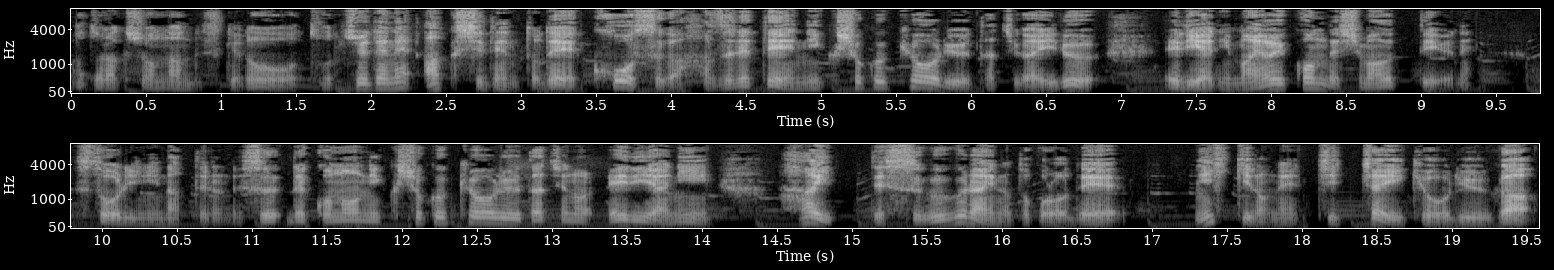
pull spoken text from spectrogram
アトラクションなんですけど、途中でね、アクシデントでコースが外れて肉食恐竜たちがいるエリアに迷い込んでしまうっていうね、ストーリーになってるんです。で、この肉食恐竜たちのエリアに入ってすぐぐらいのところで、2匹のね、ちっちゃい恐竜が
